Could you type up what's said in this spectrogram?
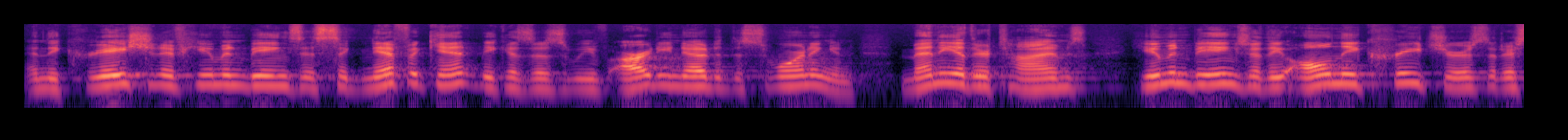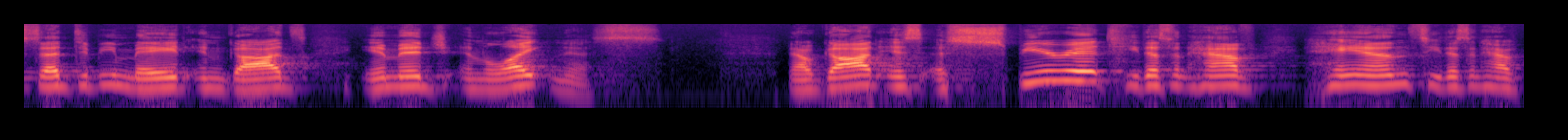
And the creation of human beings is significant because, as we've already noted this morning and many other times, human beings are the only creatures that are said to be made in God's image and likeness. Now, God is a spirit. He doesn't have hands, He doesn't have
